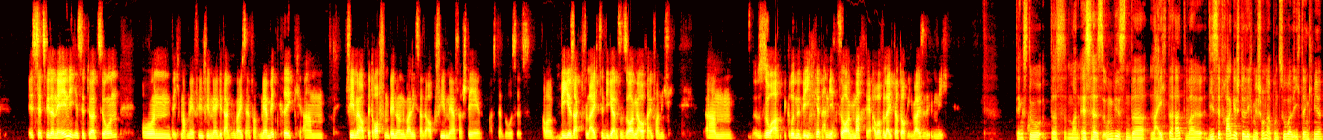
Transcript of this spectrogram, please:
ist jetzt wieder eine ähnliche Situation und ich mache mir viel, viel mehr Gedanken, weil ich es einfach mehr mitkriege, ähm, viel mehr auch betroffen bin und weil ich es halt auch viel mehr verstehe, was da los ist. Aber wie gesagt, vielleicht sind die ganzen Sorgen auch einfach nicht ähm, so arg begründet, wie ich mir dann jetzt Sorgen mache. Aber vielleicht auch doch, ich weiß es eben nicht. Denkst du, dass man es als Unwissender leichter hat? Weil diese Frage stelle ich mir schon ab und zu, weil ich denke mir,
